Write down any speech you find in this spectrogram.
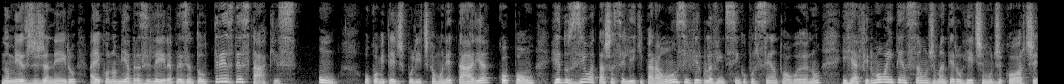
No mês de janeiro, a economia brasileira apresentou três destaques. 1. Um, o Comitê de Política Monetária, Copom, reduziu a taxa Selic para 11,25% ao ano e reafirmou a intenção de manter o ritmo de corte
